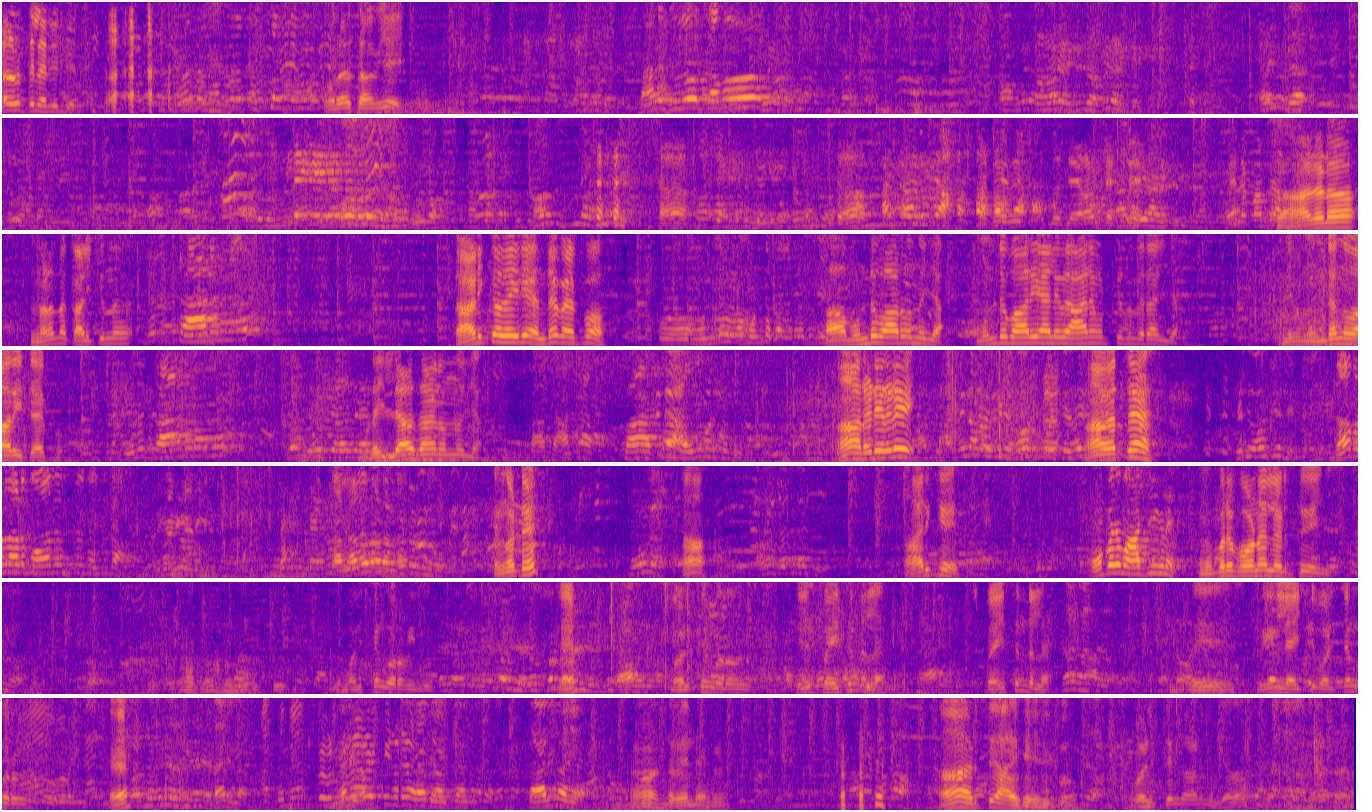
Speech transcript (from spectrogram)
വെള്ളത്തിലറിഞ്ഞിട്ട് കുറെ സമയായി. ചാടടാ. നിങ്ങളെന്താ കളിക്കുന്ന? ചാടിക്ക ധൈര്യം. എന്താ കുഴപ്പോ? ആ മുണ്ട് പാറൊന്നുമില്ല മുണ്ട് പാറിയാൽ ആന മുട്ടിയൊന്നും വരാനില്ല. ഇനി മുണ്ടങ്ങ് പാറിയിട്ടാ ഇപ്പൊ. ഇവിടെ ഇല്ലാത്ത സാധനം ഒന്നുമില്ല ആ റെഡി റെഡി ആ വരട്ടെ. എങ്ങോട്ട്? ആ. ആർക്ക് മൂപ്പര് മാറ്റിക്കണേ മൂപ്പരെ ഫോണെല്ലാം എടുത്തു കഴിഞ്ഞു. വെളിച്ചം കുറവില്ല? ഏ? വെളിച്ചം കുറവ്. ഇതിൽ സ്പേസ് ഉണ്ടല്ലേ? സ്പേസ് ഉണ്ടല്ലേ? ഈ സ്ക്രീൻ ലൈറ്റ് വെളിച്ചം കുറവ്. ഏ? ആ എന്താ വേണ്ട ആ അടുത്ത് ആ ഇപ്പൊ വെളിച്ചം കാണുന്നില്ല. അതാണ്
